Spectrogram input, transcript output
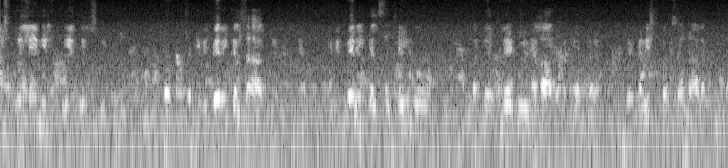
ಅಷ್ಟರಲ್ಲಿ ನೀರು ನಿಲ್ಲಿಸ್ಬೇಕು ಈ ರಿಪೇರಿ ಕೆಲಸ ಆಗ್ತದೆ. ರಿಪೇರಿ ಕೆಲಸ ಚೈನು ಮತ್ತೆ ಪ್ಲೇಟು ಇವೆಲ್ಲ ಆಗ್ಬೇಕಾದ್ರೆ ಕನಿಷ್ಠ ಪಕ್ಷ ನಾಲ್ಕರಿಂದ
